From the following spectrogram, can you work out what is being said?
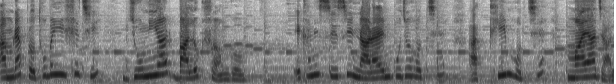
আমরা প্রথমেই এসেছি জুনিয়র বালক সংঘ এখানে শ্রী শ্রী নারায়ণ পুজো হচ্ছে আর থিম হচ্ছে মায়াজাল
